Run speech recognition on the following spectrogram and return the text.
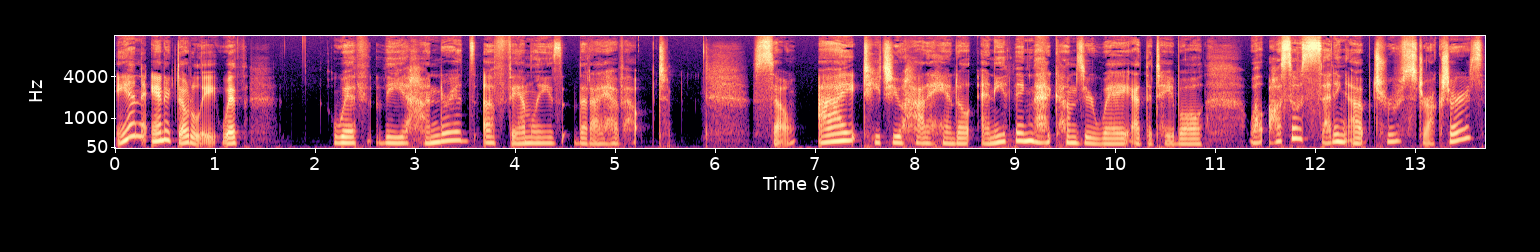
and anecdotally with with the hundreds of families that I have helped. So, I teach you how to handle anything that comes your way at the table while also setting up true structures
